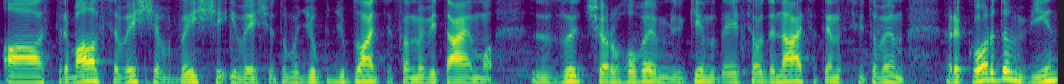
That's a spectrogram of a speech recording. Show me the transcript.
а стрибала все вище, вище і вище. Тому Дю- Дюплантіса ми вітаємо з черговим, яким здається, 11-тим світовим рекордом. Він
